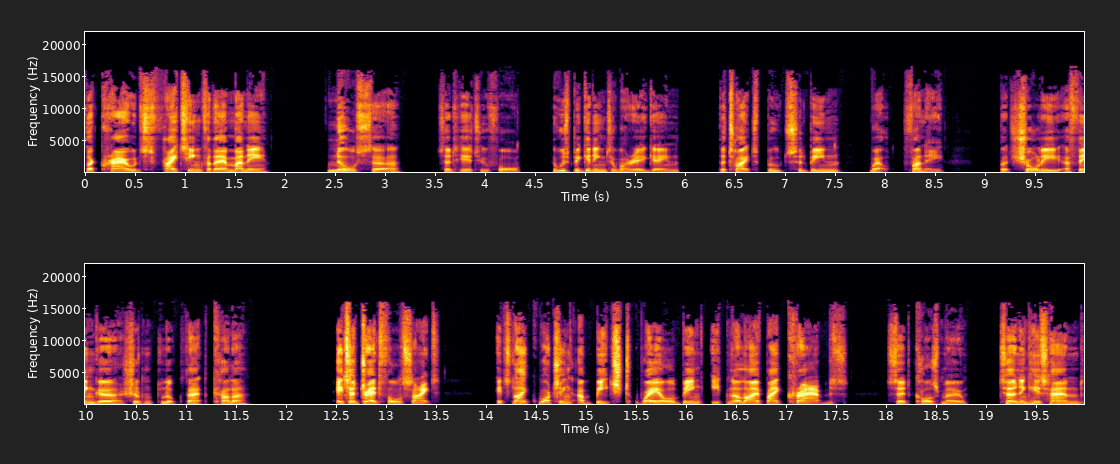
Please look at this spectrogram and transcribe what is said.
the crowds fighting for their money? No, sir, said Heretofore, who was beginning to worry again. The tight boots had been, well, funny, but surely a finger shouldn't look that colour. It's a dreadful sight. It's like watching a beached whale being eaten alive by crabs, said Cosmo, turning his hand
